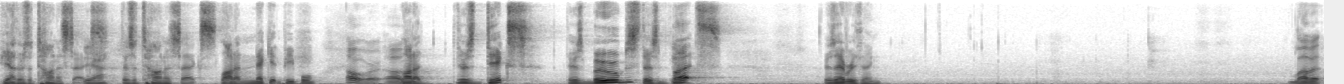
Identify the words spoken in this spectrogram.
yeah, there's a ton of sex. Yeah. There's a ton of sex. A lot of naked people. Oh, oh A lot of there's dicks, there's boobs, there's butts, there's everything. Love it.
